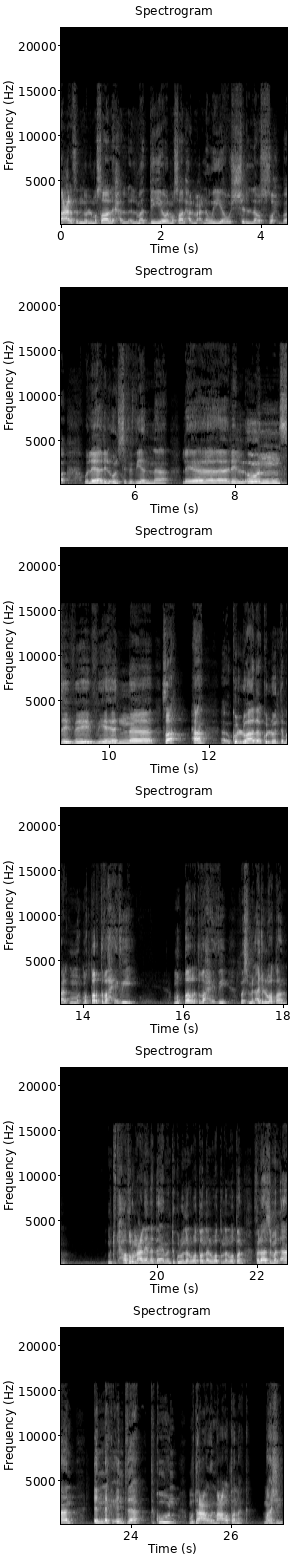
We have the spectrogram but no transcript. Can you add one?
أعرف إنه المصالح المادية والمصالح المعنوية والشلة والصحبة وليالي الأنس في فيينا ليالي الأنس في فيينا. صح؟ ها؟ كل هذا كله أنت مضطر تضحي فيه. مضطر تضحي فيه. بس من أجل الوطن. أنتم تحاضرون علينا دائما تقولون الوطن الوطن الوطن. فلازم الآن إنك أنت تكون متعاون مع وطنك. ماشي؟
